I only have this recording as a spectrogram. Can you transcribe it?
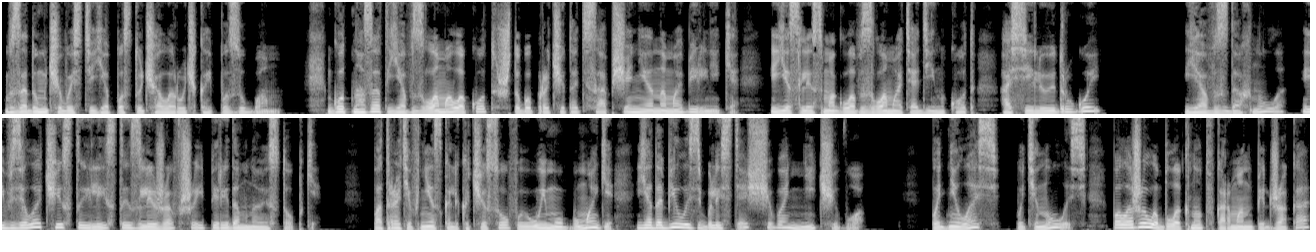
В задумчивости я постучала ручкой по зубам. Год назад я взломала код, чтобы прочитать сообщение на мобильнике, и если смогла взломать один код, осилю и другой. Я вздохнула и взяла чистый лист из лежавшей передо мной стопки. Потратив несколько часов и уйму бумаги, я добилась блестящего ничего. Поднялась, потянулась, положила блокнот в карман пиджака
